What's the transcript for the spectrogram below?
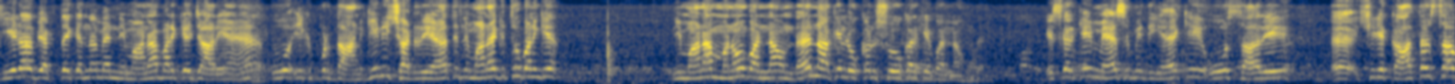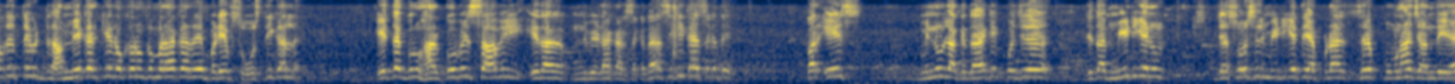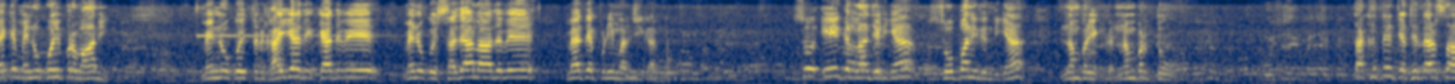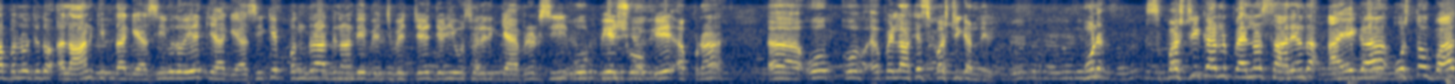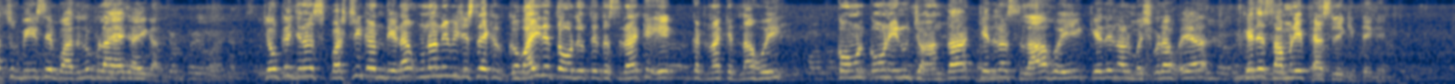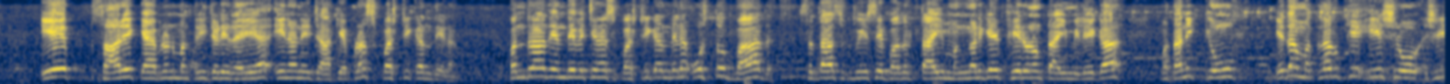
ਜਿਹੜਾ ਵਿਅਕਤੀ ਕਹਿੰਦਾ, ਮੈਂ ਨਿਮਾਣਾ ਬਣ ਕੇ ਜਾ ਰਿਹਾ ਹਾਂ, ਉਹ ਇੱਕ ਪ੍ਰਧਾਨਗੀ ਨਹੀਂ ਛੱਡ ਰਿਹਾ ਤੇ ਨਿਮਾਣਾ ਕਿੱਥੋਂ ਬਣ ਗਿਆ? ਨਿਮਾਣਾ ਮਨੋਂ ਬਣਨਾ ਹੁੰਦਾ ਹੈ, ਨਾ ਕਿ ਲੋਕਾਂ ਨੂੰ ਸ਼ੋਅ ਕਰਕੇ ਬਣਨਾ ਹੁੰਦਾ ਇਸ ਕਰਕੇ ਮੈਂ ਸਮਝਦੀ ਹਾਂ ਕਿ ਉਹ ਸਾਰੇ ਸ਼੍ਰੀ ਅਕਾਲ ਤਖਤ ਸਾਹਿਬ ਦੇ ਉੱਤੇ ਵੀ ਡਰਾਮੇ ਕਰਕੇ ਲੋਕਾਂ ਨੂੰ ਗੁੰਮਰਾਹ ਕਰ ਰਹੇ, ਬੜੇ ਅਫਸੋਸ ਦੀ ਗੱਲ ਹੈ। ਇਹ ਤਾਂ ਗੁਰੂ ਹਰਗੋਬਿੰਦ ਸਾਹਿਬ ਹੀ ਇਹਦਾ ਨਿਵੇੜਾ ਕਰ ਸਕਦਾ, ਅਸੀਂ ਕੀ ਕਹਿ ਸਕਦੇ? ਪਰ ਇਸ ਮੈਨੂੰ ਲੱਗਦਾ ਹੈ ਕਿ ਕੁਝ ਜਿੱਦਾਂ ਮੀਡੀਆ ਨੂੰ, ਜਾਂ ਸੋਸ਼ਲ ਮੀਡੀਆ ਤੇ ਆਪਣਾ ਸਿਰਫ ਪਾਉਣਾ ਚਾਹੁੰਦੇ ਆ ਕਿ ਮੈਨੂੰ ਕੋਈ ਪਰਵਾਹ ਨਹੀਂ। ਮੈਨੂੰ ਕੋਈ ਤਨਖਾਹੀਆ ਦੀ ਕਹਿ ਦੇਵੇ, ਮੈਨੂੰ ਕੋਈ ਸਜ਼ਾ ਲਾ ਦੇਵੇ, ਮੈਂ ਤੇ ਆਪਣੀ ਮਰਜ਼ੀ ਕਰਨੀ ਸੋ ਇਹ ਗੱਲਾਂ ਜਿਹੜੀਆਂ ਸੋਭਾ ਨਹੀਂ ਦਿੰਦੀਆਂ, ਨੰਬਰ 1 ਨੰਬਰ 2 ਤਖਤ ਦੇ ਜਥੇਦਾਰ ਸਾਹਿਬ ਵੱਲੋਂ ਜਦੋਂ ਐਲਾਨ ਕੀਤਾ ਗਿਆ ਸੀ, ਉਦੋਂ ਇਹ ਕਿਹਾ ਗਿਆ ਸੀ ਕਿ 15 ਦਿਨਾਂ ਦੇ ਵਿੱਚ ਵਿੱਚ ਜਿਹੜੀ ਉਸ ਵੇਲੇ ਦੀ ਕੈਬਨਿਟ ਸੀ, ਉਹ ਪੇਸ਼ ਹੋ ਕੇ ਆਪਣਾ ਉਹ ਉਹ ਪਹਿਲਾਂ ਆ ਸਪਸ਼ਟੀਕਰਨ ਦੇਵੇ। ਹੁਣ ਸਪਸ਼ਟੀਕਰਨ ਪਹਿਲਾਂ ਸਾਰਿਆਂ ਦਾ ਆਏਗਾ, ਉਸ ਤੋਂ ਬਾਅਦ ਸੁਖਬੀਰ ਸਿੰਘ ਬਾਦਲ ਨੂੰ ਬੁਲਾਇਆ ਜਾਏਗਾ। ਕਿਉਂਕਿ ਜਿਹਨਾਂ ਨੂੰ ਸਪਸ਼ਟੀਕਰਨ ਦੇਣਾ, ਉਹਨਾਂ ਨੇ ਵੀ ਜਿਸ ਤਰ੍ਹਾਂ ਇੱਕ ਗਵਾਹੀ ਦੇ ਤੌਰ ਦੇ ਉੱਤੇ ਦੱਸਣਾ ਹੈ ਕਿ ਇਹ ਘਟਨਾ ਕਿੱਦਾਂ ਹੋਈ ਕੌਣ ਕੌਣ ਇਹਨੂੰ ਜਾਣਦਾ ਕਿਹਦੇ ਨਾਲ ਸਲਾਹ ਹੋਈ ਕਿਹਦੇ ਨਾਲ مشورہ ਹੋਇਆ ਕਿਹਦੇ ਸਾਹਮਣੇ ਫੈਸਲੇ ਕੀਤੇ ਗਏ ਇਹ ਸਾਰੇ ਕੈਬਨਿਟ ਮੰਤਰੀ ਜਿਹੜੇ ਰਹੇ ਆ ਇਹਨਾਂ ਨੇ ਜਾ ਕੇ ਆਪਣਾ ਸਪਸ਼ਟੀਕਰਨ ਦੇਣਾ 15 ਦਿਨ ਦੇ ਵਿੱਚ ਇਹਨਾਂ ਨੇ ਸਪਸ਼ਟੀਕਰਨ ਦੇਣਾ ਉਸ ਤੋਂ ਬਾਅਦ ਸਰਦਾਰ ਸੁਖਬੀਰ ਸਿੰਘ ਬਾਦਲ ਟਾਈਮ ਮੰਗਣਗੇ ਫਿਰ ਉਹਨਾਂ ਨੂੰ ਟਾਈਮ ਮਿਲੇਗਾ ਪਤਾ ਨਹੀਂ ਕਿਉਂ ਇਹਦਾ ਮਤਲਬ ਕਿ ਇਹ ਸ਼੍ਰੋ- ਸ਼੍ਰੀ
